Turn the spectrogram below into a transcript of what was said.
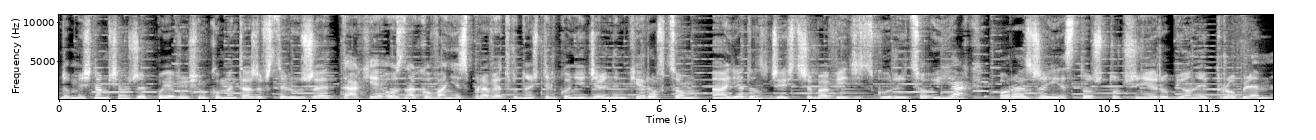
Domyślam się, że pojawią się komentarze w stylu, że takie oznakowanie sprawia trudność tylko niedzielnym kierowcom, a jadąc gdzieś trzeba wiedzieć z góry co i jak, oraz że jest to sztucznie robiony problem.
